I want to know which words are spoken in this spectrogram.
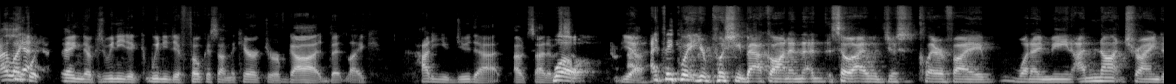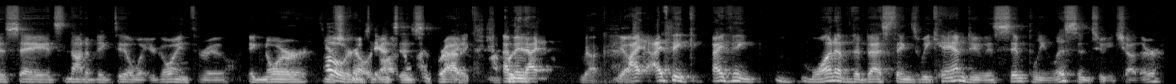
I, like yeah. what you're saying though, because we need to we need to focus on the character of God. But like, how do you do that outside of well? yeah, I think what you're pushing back on, and so I would just clarify what I mean. I'm not trying to say it's not a big deal what you're going through. Ignore your oh, circumstances, no, no, right? I mean, I back. Yeah. I, I, think I think one of the best things we can do is simply listen to each other,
